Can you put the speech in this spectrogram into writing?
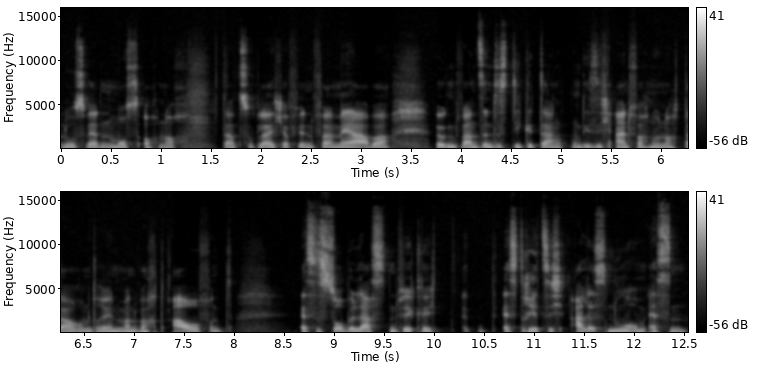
Loswerden muss auch noch. Dazu gleich auf jeden Fall mehr. Aber irgendwann sind es die Gedanken, die sich einfach nur noch darum drehen. Man wacht auf und es ist so belastend, wirklich es dreht sich alles nur um Essen.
